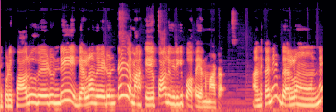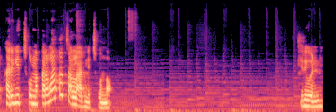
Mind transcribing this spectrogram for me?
ఇప్పుడు పాలు వేడుండి బెల్లం వేడుంటే మనకి పాలు విరిగిపోతాయి అన్నమాట. అందుకని బెల్లంని కరిగించుకున్న తర్వాత చల్లారనిచ్చుకుందాం. ఇదిగోండి.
